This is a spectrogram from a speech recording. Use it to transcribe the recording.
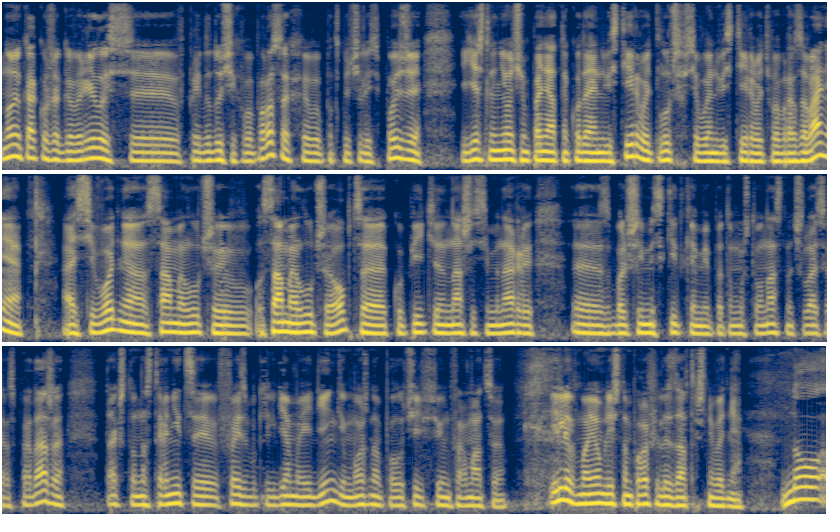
Ну и, как уже говорилось э, в предыдущих вопросах, вы подключились позже, если не очень понятно, куда инвестировать, лучше всего инвестировать в образование, а сегодня самая лучшая, самая лучшая опция купить наши семинары э, с большими скидками, потому что у нас началась распродажа, так что на странице в Фейсбуке «Где мои деньги» можно получить всю информацию. Или в моем личном профиле завтрашнего дня. Ну,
